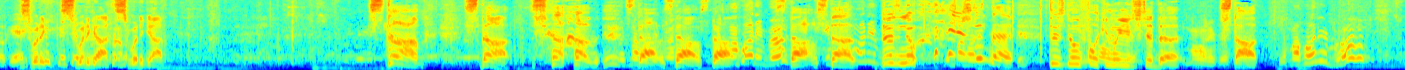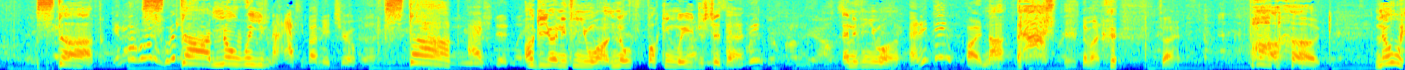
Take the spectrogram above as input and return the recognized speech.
Okay? Swear to, swear to God. Swear to God. Stop. Stop. Stop. Stop. Stop. Stop. my hundred, bro. Stop. Stop. There's no Give way me my you did that. There's no Give me my fucking way you just did that. Give me my. Stop. Get my hundred, bro. Stop. Get my hundred. Stop. No way you. Nah, actually buy me a churro for that. Stop. I actually did. I'll give you anything you want. No fucking way you just did that. Anything you want. Anything? All right, not. Never mind. Sorry. Fuck. No way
